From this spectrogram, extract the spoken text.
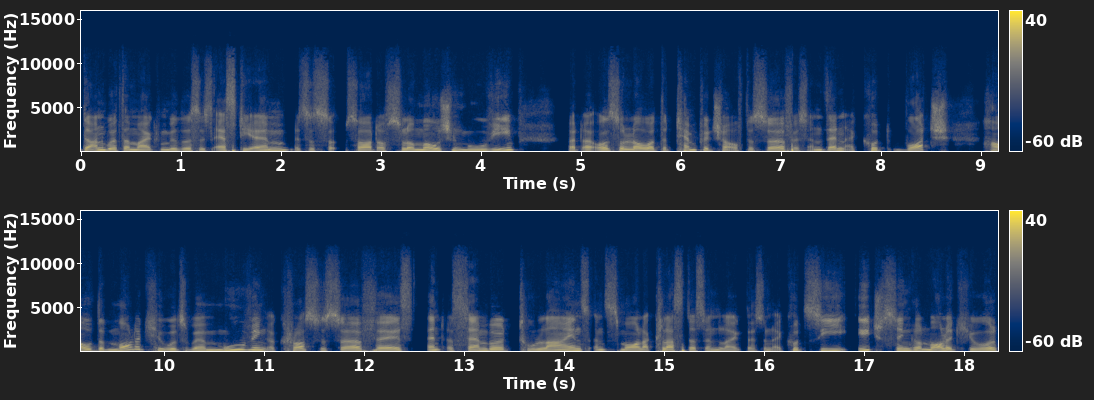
done with the micro with this is STM. It's a so, sort of slow motion movie, but I also lowered the temperature of the surface, and then I could watch how the molecules were moving across the surface and assembled two lines and smaller clusters in like this. And I could see each single molecule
